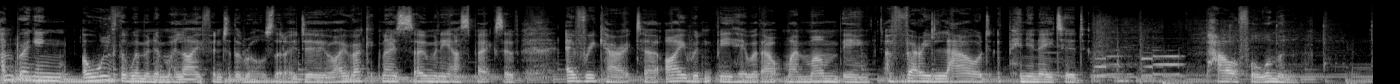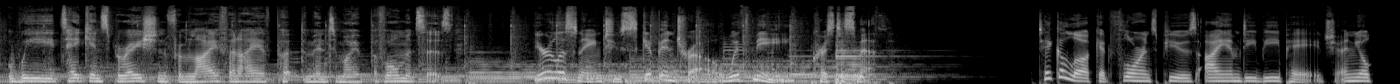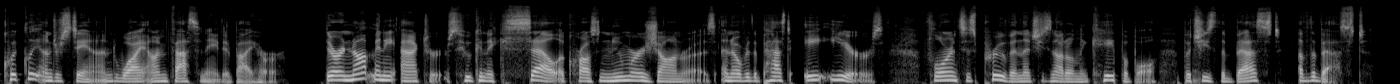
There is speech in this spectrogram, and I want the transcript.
I'm bringing all of the women in my life into the roles that I do. I recognize so many aspects of every character. I wouldn't be here without my mum being a very loud, opinionated, powerful woman. We take inspiration from life, and I have put them into my performances. You're listening to Skip Intro with me, Krista Smith. Take a look at Florence Pugh's IMDb page, and you'll quickly understand why I'm fascinated by her. There are not many actors who can excel across numerous genres, and over the past eight years, Florence has proven that she's not only capable, but she's the best of the best.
